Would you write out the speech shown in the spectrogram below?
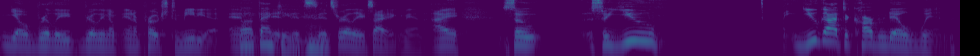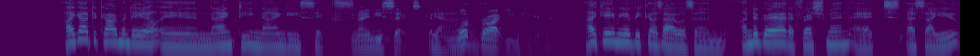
you know, really, really an, approach to media. And Oh, thank it- you. It's it's really exciting, man. I so so you you got to Carbondale when I got to Carbondale in 1996. ninety six. Yeah. What brought you here? I came here because I was an undergrad, a freshman at SIU.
